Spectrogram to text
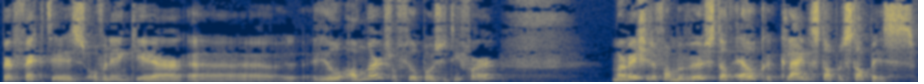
perfect is of in één keer uh, heel anders of veel positiever. Maar wees je ervan bewust dat elke kleine stap een stap is.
